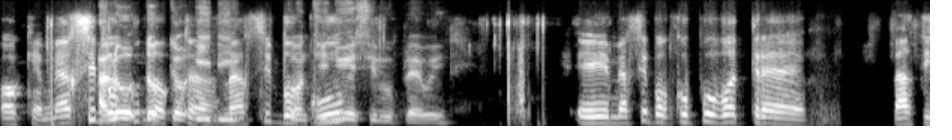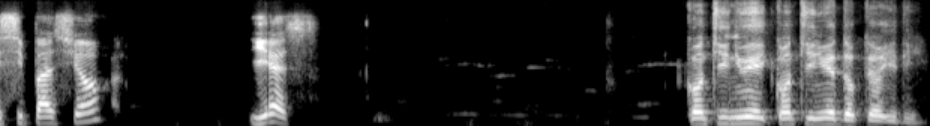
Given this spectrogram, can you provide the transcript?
OK, merci Allô, beaucoup, docteur docteur. Idi, Merci beaucoup. continuez s'il vous plaît, oui. Et merci beaucoup pour votre euh, participation. Yes. Continuez, continuez, docteur Idi.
